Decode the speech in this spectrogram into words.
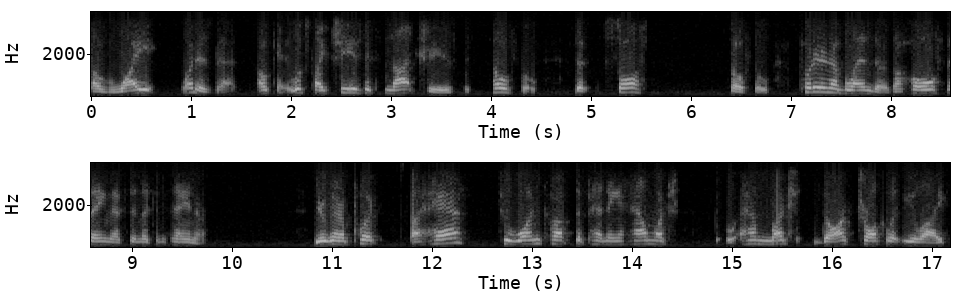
of white. What is that? Okay, it looks like cheese. It's not cheese. It's tofu. The soft tofu. Put it in a blender. The whole thing that's in the container. You're going to put a half to one cup, depending how much how much dark chocolate you like,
